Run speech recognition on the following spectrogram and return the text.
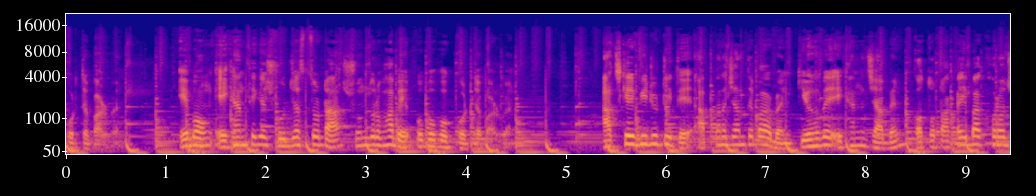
করতে পারবেন এবং এখান থেকে সূর্যাস্তটা সুন্দরভাবে উপভোগ করতে পারবেন। আজকের ভিডিওটিতে আপনারা জানতে পারবেন কীভাবে এখানে যাবেন, কত টাকাই বা খরচ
